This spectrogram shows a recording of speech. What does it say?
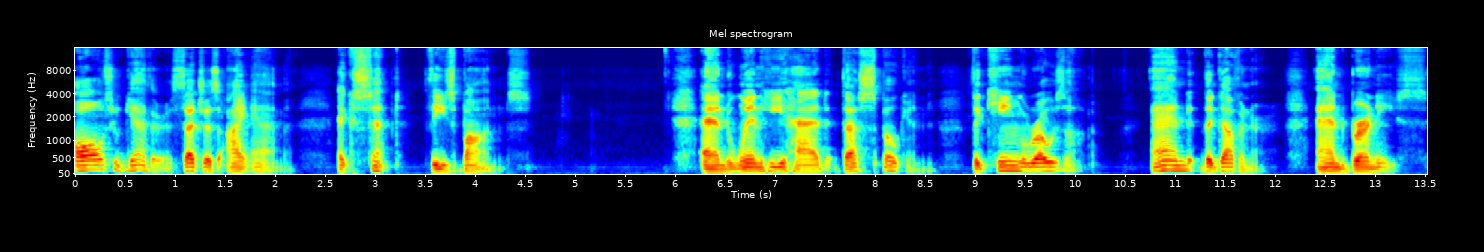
altogether such as I am, except these bonds. And when he had thus spoken, the king rose up, and the governor, and Bernice,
